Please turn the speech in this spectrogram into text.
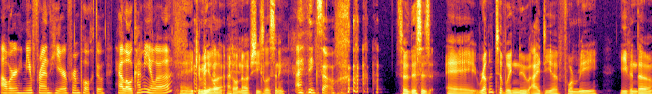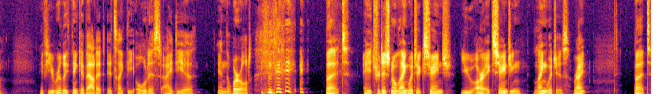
our new friend here from Porto. Hello, Camila. Hey, Camila. I don't know if she's listening. I think so. So this is a relatively new idea for me, even though if you really think about it, it's like the oldest idea in the world. but a traditional language exchange, you are exchanging languages, right? But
